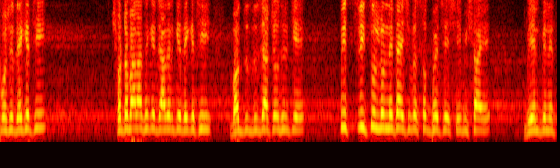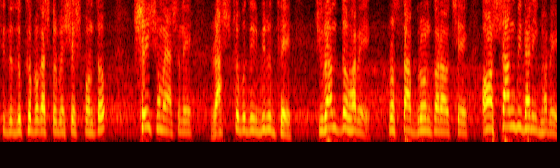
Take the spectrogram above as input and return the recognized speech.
বসে দেখেছি, ছোটবেলা থেকে যাদেরকে দেখেছি, বদরুদ্দোজা চৌধুরীকে পিতৃতুল্য নেতা হিসেবে শ্রদ্ধা হয়েছে, সেই বিষয়ে বিএনপি নেতৃত্ব দুঃখ প্রকাশ করবেন শেষ পর্যন্ত। সেই সময় আসলে রাষ্ট্রপতির বিরুদ্ধে চূড়ান্তভাবে প্রস্তাব গ্রহণ করা হচ্ছে, অসাংবিধানিকভাবে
